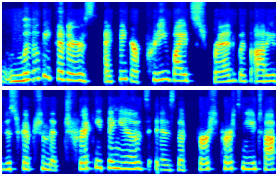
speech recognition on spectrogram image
Movie theaters i think are pretty widespread with audio description. The tricky thing is is the first person you talk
